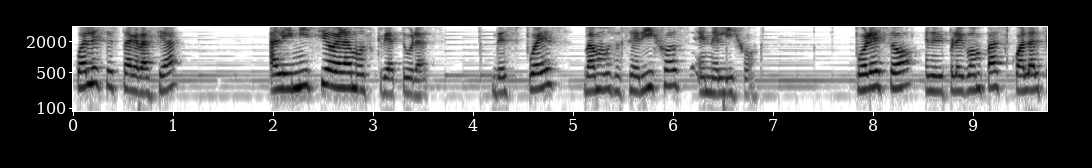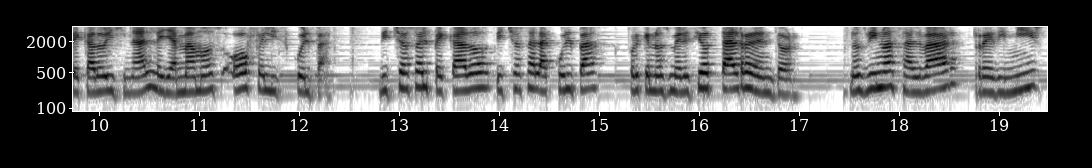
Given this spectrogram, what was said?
¿Cuál es esta gracia? Al inicio éramos criaturas, después vamos a ser hijos en el Hijo. Por eso, en el pregón pascual al pecado original le llamamos oh feliz culpa. Dichoso el pecado, dichosa la culpa, porque nos mereció tal redentor. Nos vino a salvar, redimir,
